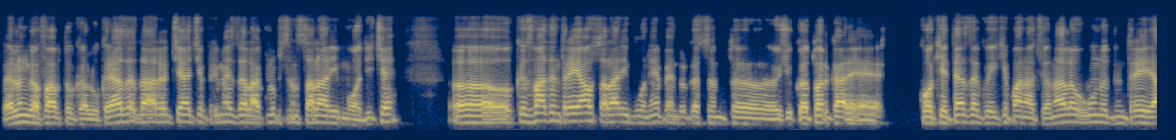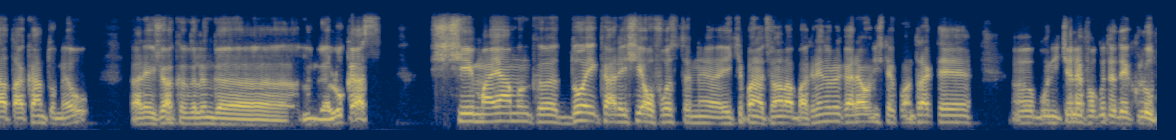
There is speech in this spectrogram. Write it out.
pe lângă faptul că lucrează, dar ceea ce primesc de la club sunt salarii modice. Uh, câțiva dintre ei au salarii bune, pentru că sunt jucători care cochetează cu echipa națională. Unul dintre ei, atacantul meu, care joacă lângă, lângă Lucas, și mai am încă doi care și au fost în echipa națională a Bahreinului, care au niște contracte Uh, bunicele făcute de club.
